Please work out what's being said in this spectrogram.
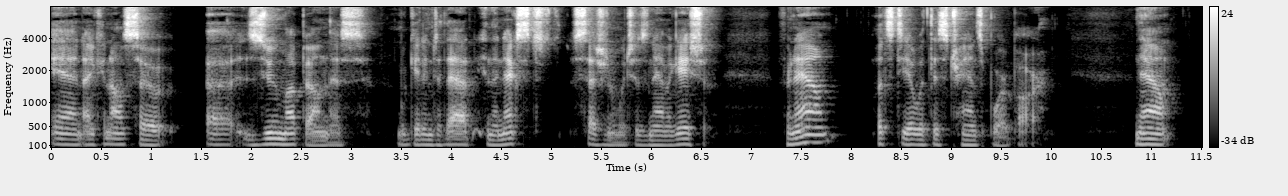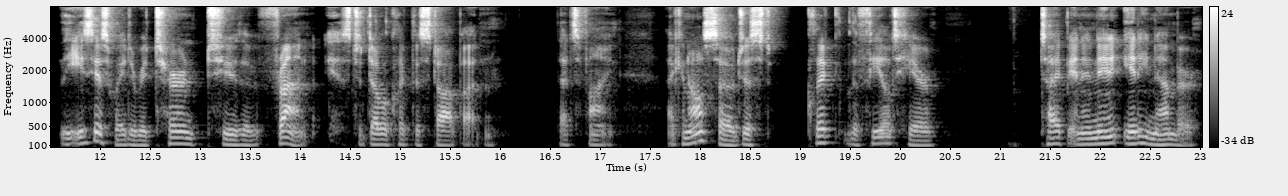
And I can also uh, zoom up on this. We'll get into that in the next session, which is navigation. For now, let's deal with this transport bar. Now, the easiest way to return to the front is to double click the stop button. That's fine. I can also just click the field here, type in any, any number,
